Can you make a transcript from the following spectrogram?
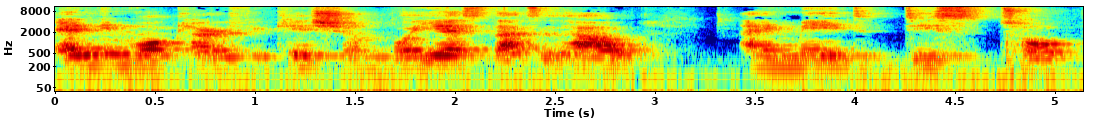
any more clarification but yes that is how i made this top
